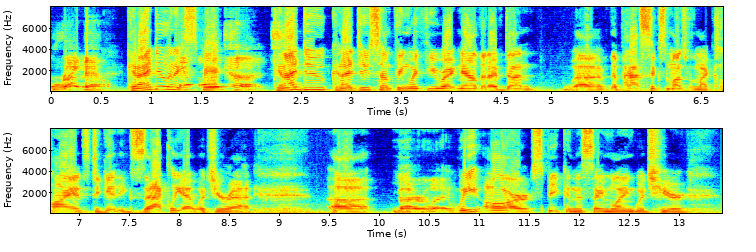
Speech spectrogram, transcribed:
right now. Can I do an experience? times. Can I do can I do something with you right now that I've done uh, the past six months with my clients to get exactly at what you're at? Uh, Fire away. we are speaking the same language here.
